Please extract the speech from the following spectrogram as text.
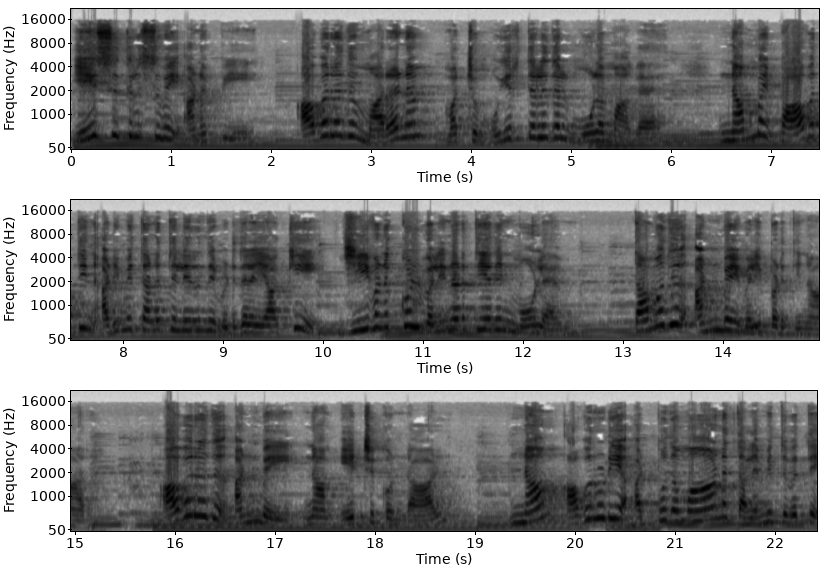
இயேசு கிறிஸ்துவை அனுப்பி அவரது மரணம் மற்றும் உயிர்த்தெழுதல் மூலமாக நம்மை பாவத்தின் அடிமைத்தனத்திலிருந்து விடுதலையாக்கி ஜீவனுக்குள் வழிநடத்தியதன் மூலம் தமது அன்பை வெளிப்படுத்தினார். அவரது அன்பை நாம் ஏற்றுக்கொண்டால் நாம் அவருடைய அற்புதமான தலைமைத்துவத்தை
